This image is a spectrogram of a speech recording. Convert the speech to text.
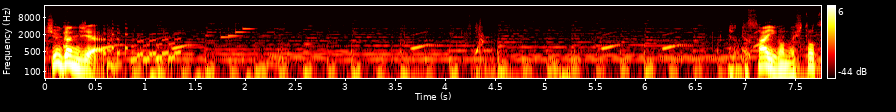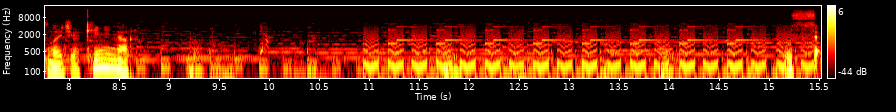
中間じゃちょっと最後の一つの位置が気になるうっせ。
